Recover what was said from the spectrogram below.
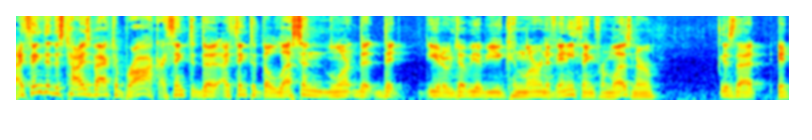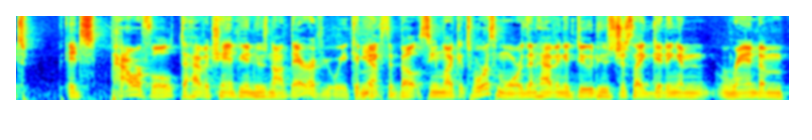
I think that this ties back to Brock. I think that the I think that the lesson learned that that you know WWE can learn, if anything, from Lesnar, is that it's it's powerful to have a champion who's not there every week. It Yeah. makes the belt seem like it's worth more than having a dude who's just like getting in random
